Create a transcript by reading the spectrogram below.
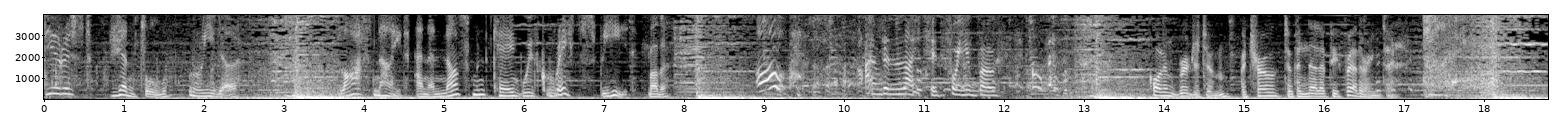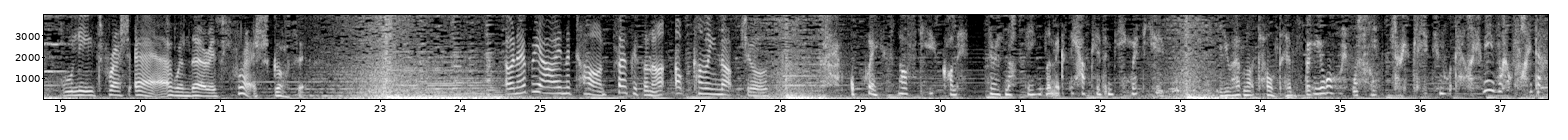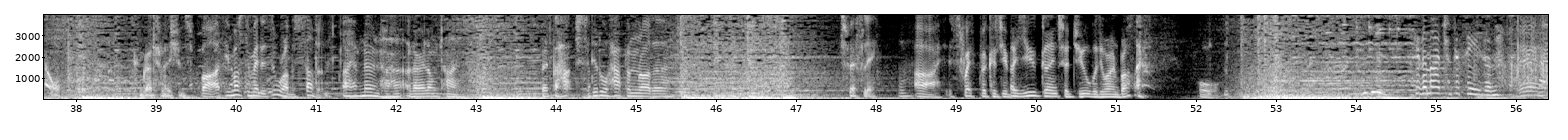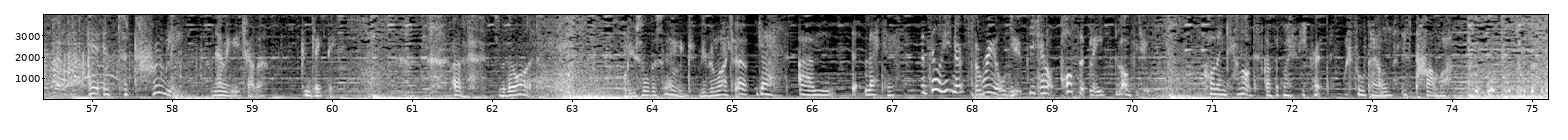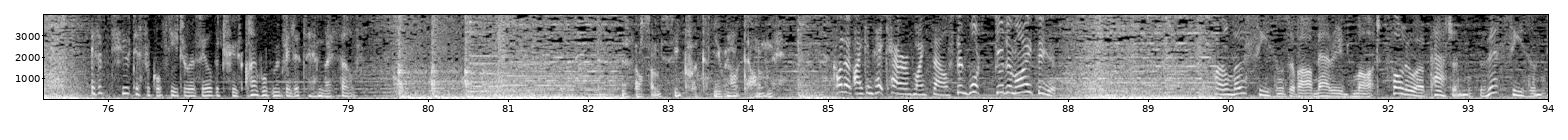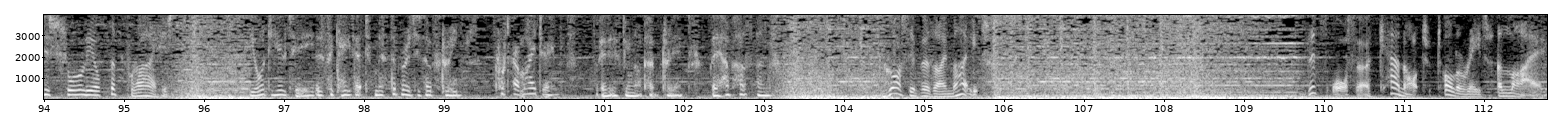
Dearest, gentle reader, last night an announcement came with great speed. Mother. Oh! I'm delighted for you both. Colin Bridgerton, betrothed to Penelope Featherington. Who needs fresh air when there is fresh gossip? Oh, and every eye in the town focus on our upcoming nuptials. I've always loved you, Colin. There is nothing that makes me happier than being with you. You have not told him, but you always will. Eloise, please do not tell him. He will find out. Congratulations. But you must admit, it's all rather sudden. I have known her a very long time. But perhaps it did all happen rather swiftly. Ah, it's swift because you. Are you going to duel with your own brother? or. To the match of the season. Here is to truly knowing each other completely. Is everything all right? What are you silver saying? Have you been writing? Oh, yes, um, letters. Until he knows the real you, he cannot possibly love you. Colin cannot discover my secret. Whistledown is power. If it's too difficult for you to reveal the truth, I will reveal it to him myself. Is there some secret you are not telling me? Colin, I can take care of myself. Then what good am I to you? While most seasons of our marriage mart follow a pattern, this season is surely a surprise. Your duty is to cater to Mr. Bridgerton's dreams. What about my dreams? Ladies do not have dreams. They have husbands. Gossip as I might. This author cannot tolerate a lie.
